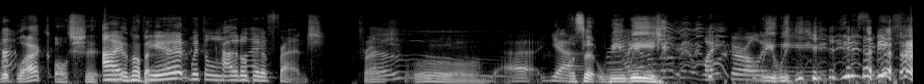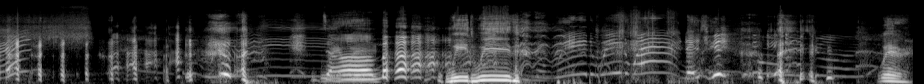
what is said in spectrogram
You're black. Oh shit! I I'm didn't know that. weird with a little bit of French. French. Oh. Uh, yeah. What's it? Wee I got a wee. little bit of white girl Wee wee. me. You speak French? Dumb. Weed, weed. Weed, weed, weed. No. Where?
